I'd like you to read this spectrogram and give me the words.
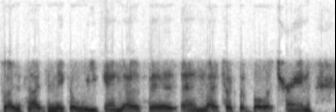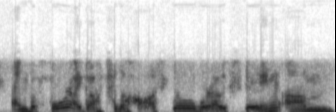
So I decided to make a weekend out of it, and I took the bullet train. And before I got to the hostel where I was staying, um,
